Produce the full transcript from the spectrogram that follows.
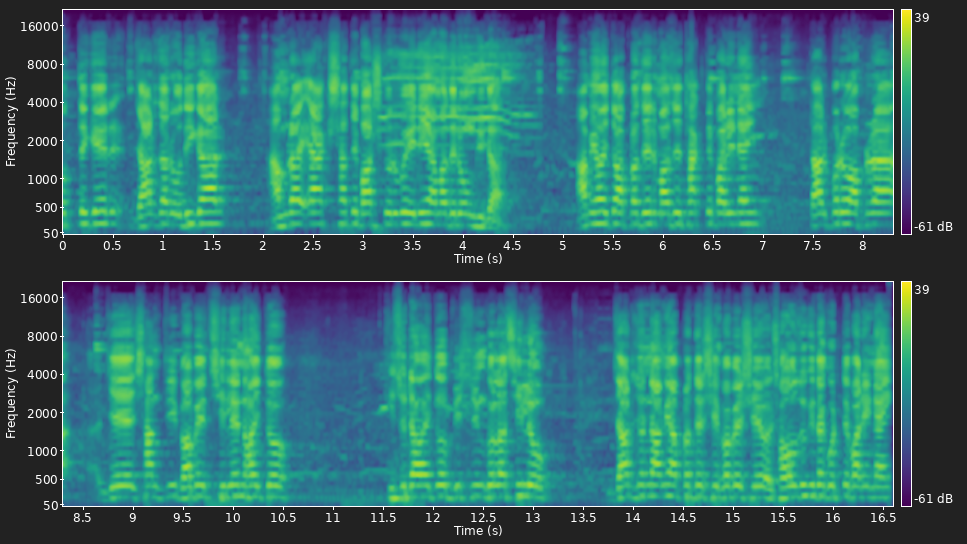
প্রত্যেকের যার যার অধিকার, আমরা একসাথে বাস করব, এ নিয়ে আমাদের অঙ্গীকার। আমি হয়তো আপনাদের মাঝে থাকতে পারি নাই, তারপরেও আপনারা যে শান্তিভাবে ছিলেন হয়তো, কিছুটা হয়তো বিশৃঙ্খলা ছিল যার জন্য আমি আপনাদের সেভাবে সে সহযোগিতা করতে পারি নাই,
